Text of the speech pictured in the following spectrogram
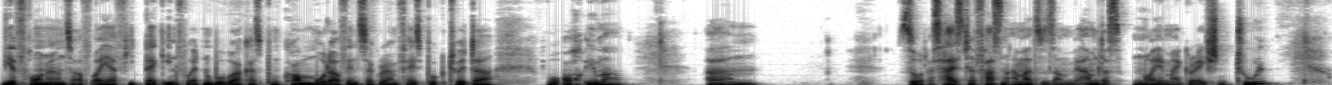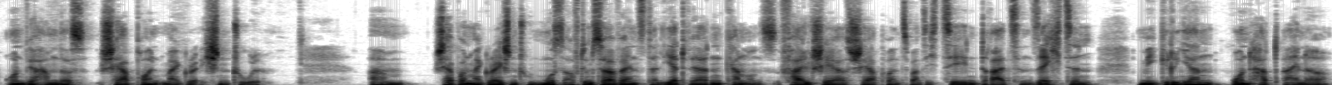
Wir freuen uns auf euer Feedback info at nuboworkers.com oder auf Instagram, Facebook, Twitter, wo auch immer. Ähm so, das heißt, wir fassen einmal zusammen. Wir haben das neue Migration Tool und wir haben das SharePoint Migration Tool. Ähm SharePoint Migration Tool muss auf dem Server installiert werden, kann uns File Shares SharePoint 2010, 13, 16 migrieren und hat eine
